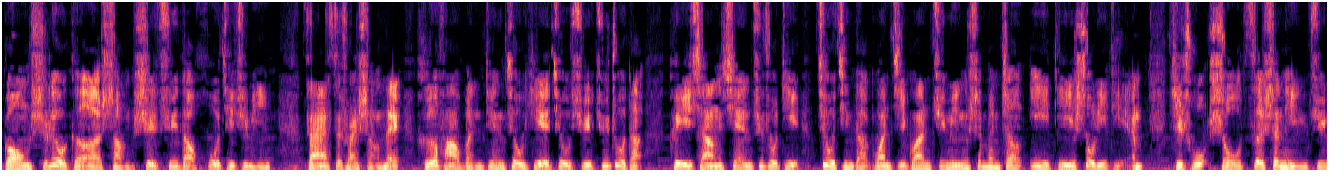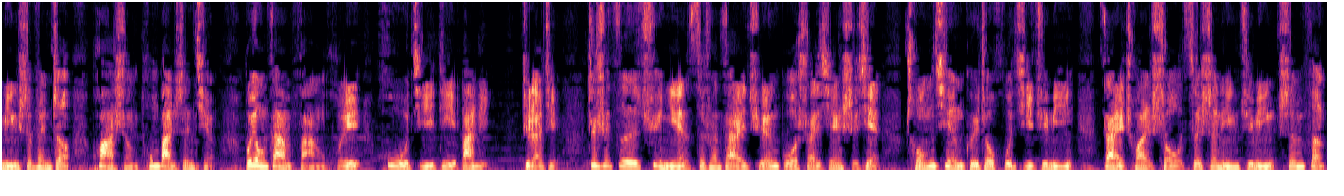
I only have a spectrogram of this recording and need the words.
共十六个省市区的户籍居民，在四川省内合法稳定就业、就学、居住的，可以向现居住地就近的公安机关居民身份证异地受理点提出首次申领居民身份证跨省通办申请。不用再返回户籍地办理。据了解，这是自去年四川在全国率先实现重庆、贵州户籍居民在川首次申领居民身份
